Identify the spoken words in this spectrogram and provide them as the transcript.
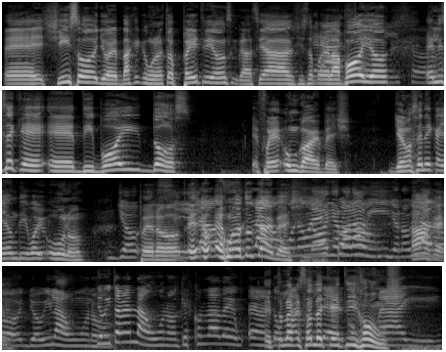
Eh, Shizo, Joel Vázquez, que es uno de estos Patreons. Gracias, Shizo, por el Gracias, apoyo. Shizo. Él dice que eh, The Boy 2 fue un garbage. Yo no sé ni que haya un The Boy 1. Yo, Pero sí, es, la- es uno de tus la garbage. uno No, yo no la vi, yo no vi Ah, la ok. dos, yo vi la uno. Yo vi también la 1, que es con la de. eh, Esta The es la que Walking sale Dead, Katie con Holmes. Maggie.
